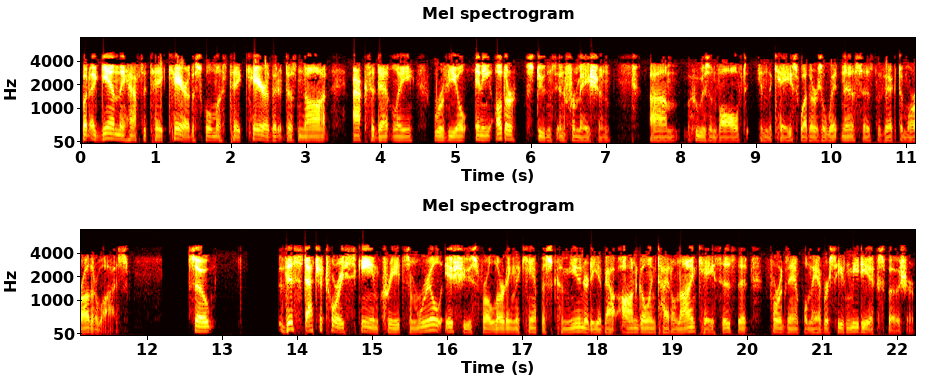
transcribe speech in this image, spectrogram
But again, they have to take care, the school must take care that it does not accidentally reveal any other student's information um, who is involved in the case, whether as a witness, as the victim, or otherwise. So this statutory scheme creates some real issues for alerting the campus community about ongoing Title IX cases that, for example, may have received media exposure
